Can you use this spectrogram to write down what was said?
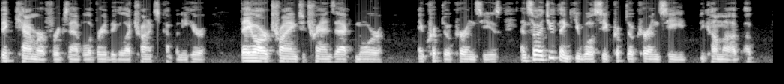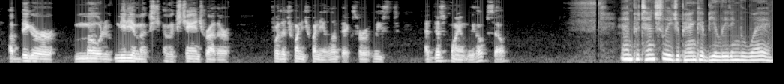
Bic Camera, for example, a very big electronics company here, they are trying to transact more in cryptocurrencies. And so I do think you will see cryptocurrency become a, a, a bigger mode of medium of exchange, rather, for the 2020 Olympics, or at least at this point, we hope so. And potentially Japan could be leading the way.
